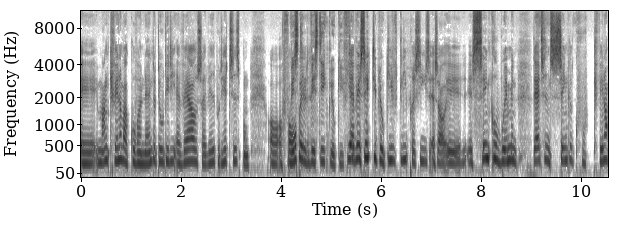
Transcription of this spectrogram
Øh, mange kvinder var guvernante, det var det, de erhvervede sig ved på det her tidspunkt. Og, og forbillede, hvis, hvis de ikke blev gift? Ja, hvis ikke de blev gift, lige præcis. Altså øh, single women, datidens single kvinder.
